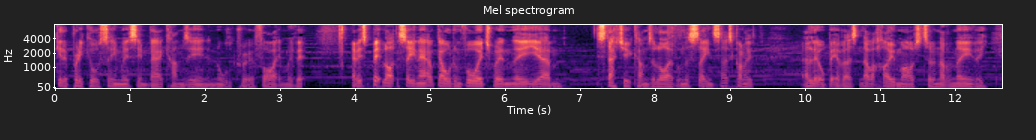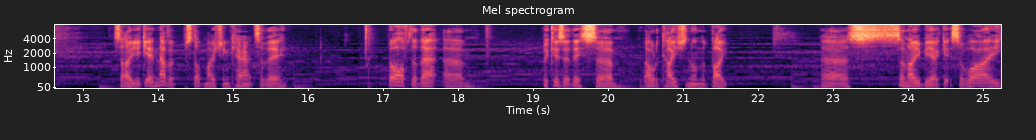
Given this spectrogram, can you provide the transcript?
get a pretty cool scene where Sinbad comes in and all the crew are fighting with it, and it's a bit like the scene out of Golden Voyage when the um, statue comes alive on the scene, so it's kind of a little bit of another homage to another movie. So you get another stop motion character there but after that, um, because of this um, altercation on the boat, uh, gets away.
